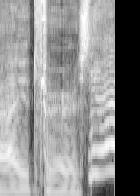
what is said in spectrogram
Try it first. Yeah.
